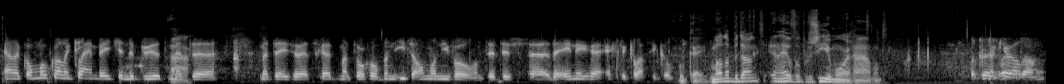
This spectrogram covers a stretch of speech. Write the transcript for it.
Ja, dan komen ook wel een klein beetje in de buurt ah. met, uh, met deze wedstrijd. Maar toch op een iets ander niveau. Want dit is uh, de enige echte klassico. Oké, okay. mannen bedankt en heel veel plezier morgenavond. Dankjewel.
